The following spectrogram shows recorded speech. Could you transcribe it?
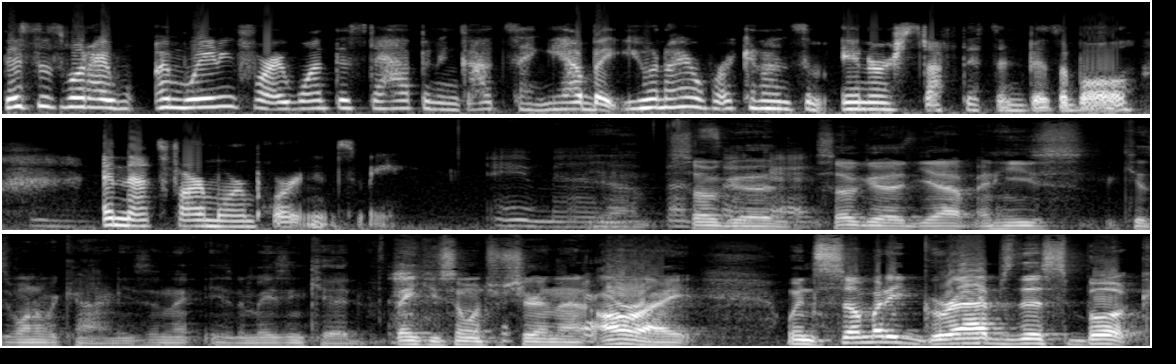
this is what I, I'm waiting for. I want this to happen. And God's saying, yeah, but you and I are working on some inner stuff that's invisible. Mm. And that's far more important to me. Amen. Yeah, so, so good. good. so good. Yeah, and he's the kid's one of a kind. He's an he's an amazing kid. Thank you so much for sharing that. All right, when somebody grabs this book,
